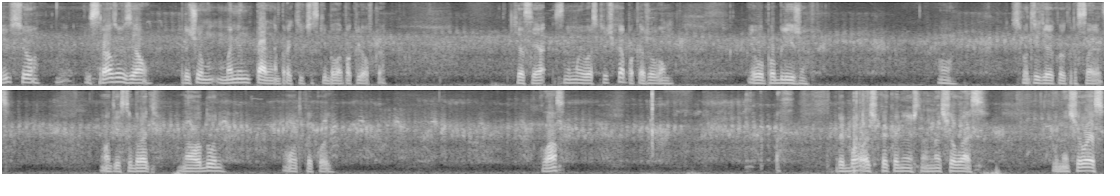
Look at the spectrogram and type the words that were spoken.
И все. И сразу взял. Причем моментально практически была поклевка. Сейчас я сниму его с крючка, покажу вам его поближе. О, смотрите, какой красавец. Вот если брать на ладонь, вот какой. Класс. рыбалочка, конечно, началась. И началась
